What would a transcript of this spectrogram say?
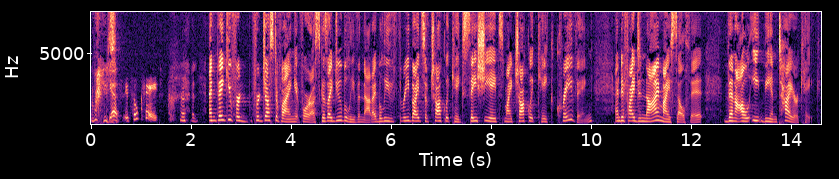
Right. Yes, it's okay. and, and, thank you for for justifying it for us because I do believe in that. I believe three bites of chocolate cake satiates my chocolate cake craving, and if I deny myself it, then I'll eat the entire cake.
